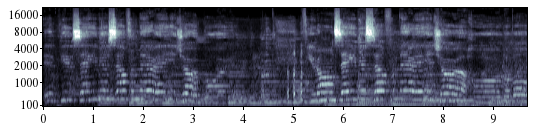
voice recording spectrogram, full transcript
If you save yourself from marriage, you're a bore. If you don't save yourself from marriage, you're a horrible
